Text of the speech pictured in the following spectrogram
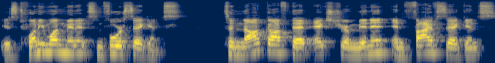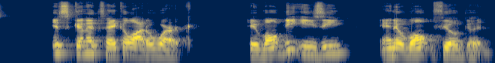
is 21 minutes and 4 seconds. To knock off that extra minute and 5 seconds, it's going to take a lot of work. It won't be easy and it won't feel good.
